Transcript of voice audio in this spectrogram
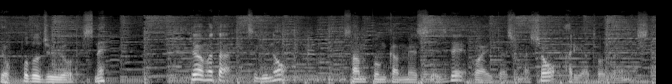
よっぽど重要ですね。ではまた次の3分間メッセージでお会いいたしましょう。ありがとうございました。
